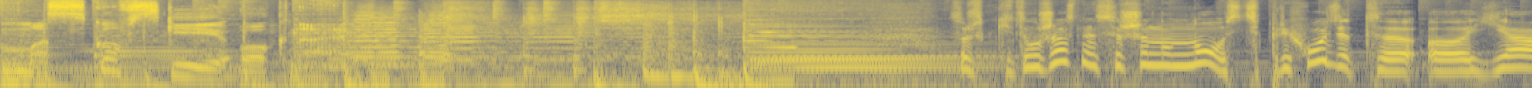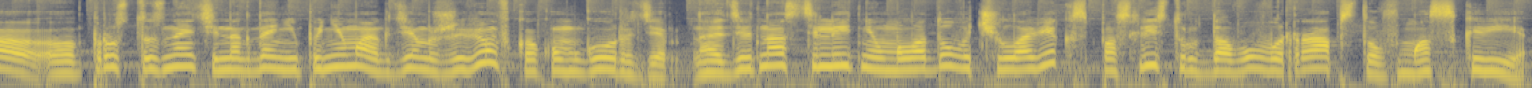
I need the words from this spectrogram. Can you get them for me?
«Московские окна». Слушай, какие-то ужасные совершенно новости приходят. Э, я э, просто, знаете, иногда не понимаю, где мы живем, в каком городе. 19-летнего молодого человека спасли из трудового рабства в Москве.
